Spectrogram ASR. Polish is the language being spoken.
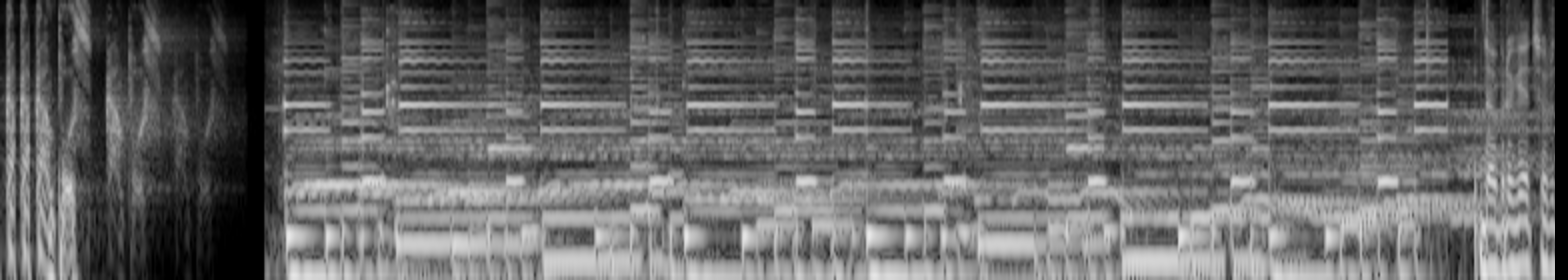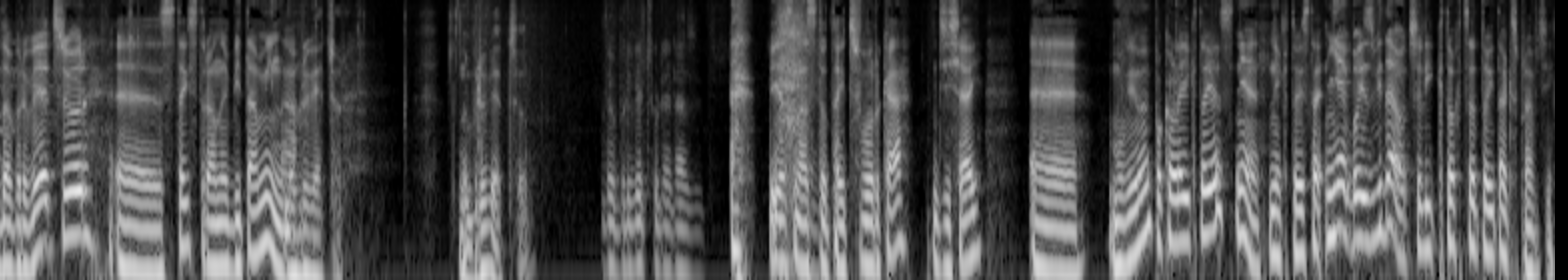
Campus. Campus. Dobry wieczór, dobry wieczór. E, z tej strony Bitamina. Dobry wieczór. Dobry wieczór. Dobry wieczór razy. Jest nas tutaj czwórka dzisiaj. Mówimy po kolei, kto jest? Nie, nie, kto jest. Ta... Nie, bo jest wideo, czyli kto chce, to i tak sprawdzi.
